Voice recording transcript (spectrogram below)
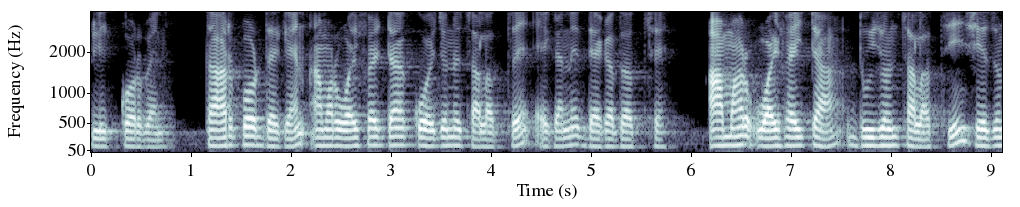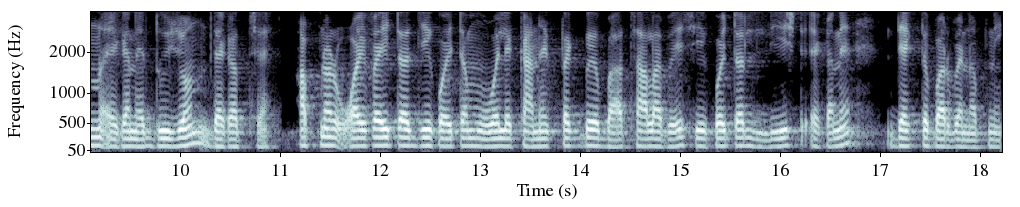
ক্লিক করবেন। তারপর দেখেন, আমার ওয়াইফাইটা কয়জনে চালাচ্ছে? এখানে দেখা যাচ্ছে, আমার ওয়াইফাইটা দুইজন চালাচ্ছি, সেজন্য এখানে দুইজন দেখাচ্ছে। আপনার ওয়াইফাইটা যে কয়টা মোবাইলে কানেক্ট থাকবে বা চালাবে, সে কয়টার লিস্ট এখানে দেখতে পারবেন আপনি।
